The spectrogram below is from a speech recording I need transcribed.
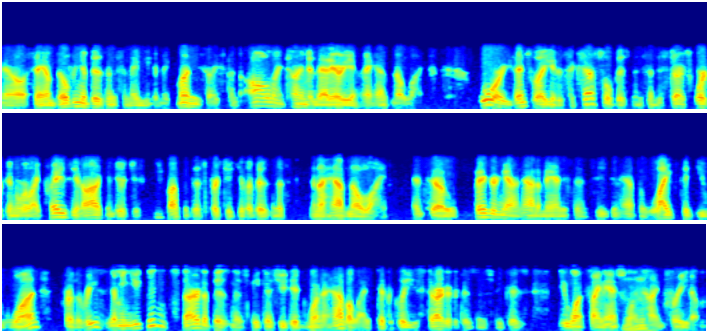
Now, say I'm building a business and I need to make money, so I spend all my time in that area and I have no life. Or eventually I get a successful business and it starts working and we're like crazy and all I can do is just keep up with this particular business and I have no life. And so figuring out how to manage that so you can have the life that you want for the reason I mean, you didn't start a business because you didn't want to have a life. Typically you started a business because you want financial mm-hmm. and time freedom.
